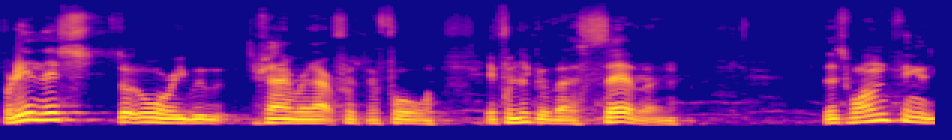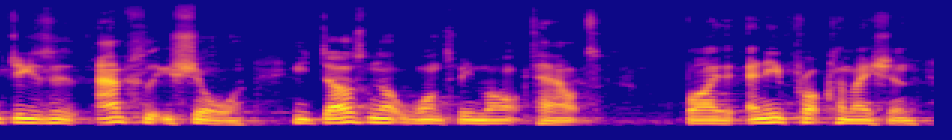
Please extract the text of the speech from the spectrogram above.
But in this story, we Sam read out for us before, if we look at verse 7, there's one thing that Jesus is absolutely sure. He does not want to be marked out by any proclamation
